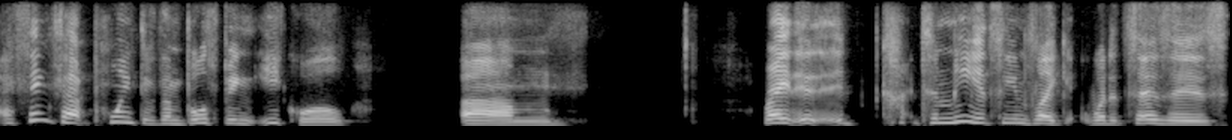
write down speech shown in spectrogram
I think that point of them both being equal, um, right? It, it to me it seems like what it says is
